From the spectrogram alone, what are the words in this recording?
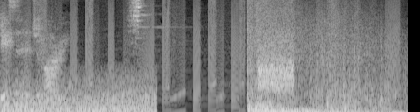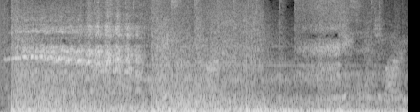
Jason and Jabari. Jason and Jabari. Jason and Jabari.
